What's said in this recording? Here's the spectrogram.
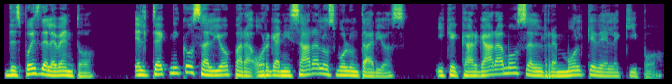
Después del evento, el técnico salió para organizar a los voluntarios y que cargáramos el remolque del equipo.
